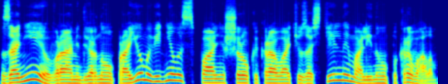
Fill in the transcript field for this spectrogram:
За нею, в раме дверного проема, виднелась спальня с широкой кроватью, застеленной малиновым покрывалом.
